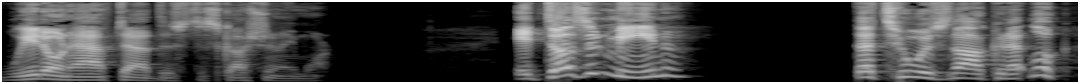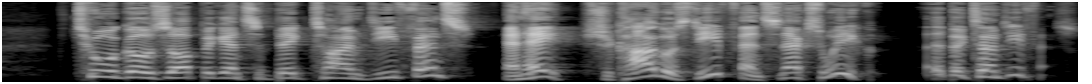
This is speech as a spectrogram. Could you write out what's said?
We don't have to have this discussion anymore. It doesn't mean that Tua is not going to look. Tua goes up against a big time defense, and hey, Chicago's defense next week, a big time defense.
